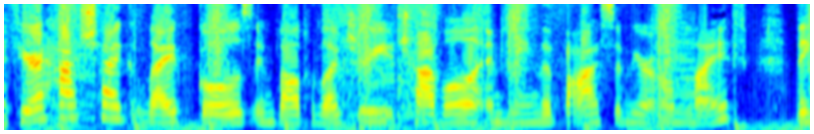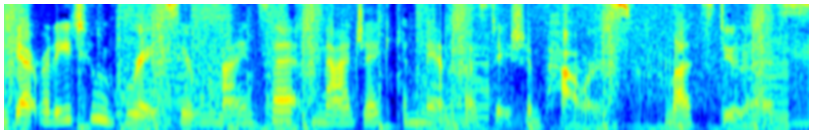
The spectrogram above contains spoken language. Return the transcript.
If your hashtag life goals involve luxury, travel, and being the boss of your own life, then get ready to embrace your mindset, magic, and manifestation powers. Let's do this.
